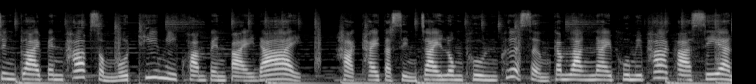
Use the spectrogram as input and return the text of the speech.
จึงกลายเป็นภาพสมมุติที่มีความเป็นไปได้ หากไทยตัดสินใจลงทุนเพื่อเสริมกำลังในภูมิภาคอาเซียน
